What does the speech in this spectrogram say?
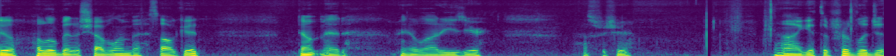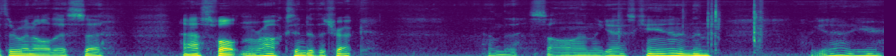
Do a little bit of shoveling, but it's all good. Dump made it a lot easier. That's for sure. Now I get the privilege of throwing all this uh, asphalt and rocks into the truck. And the saw and the gas can, and then I'll get out of here.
